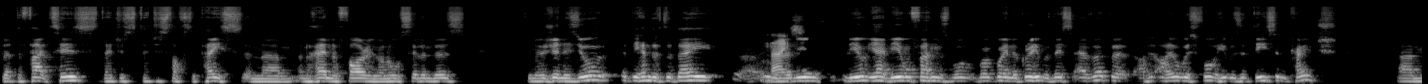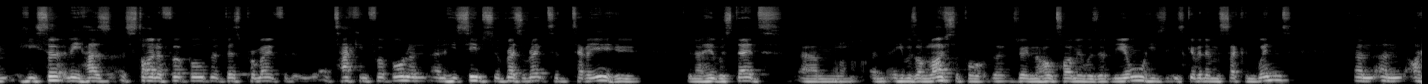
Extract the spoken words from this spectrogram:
But the fact is, they're just they're just off the pace, and um, and Rennes are firing on all cylinders you know, Genesio, at the end of the day, uh, nice. Lyon, Lyon, yeah, Lyon fans will, won't agree with this ever, but I, I always thought he was a decent coach. Um, he certainly has a style of football that does promote attacking football, and, and he seems to have resurrected Terrier, who, you know, who was dead, um, mm. and he was on life support during the whole time he was at Lyon. He's, he's given him a second wind, and and I,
